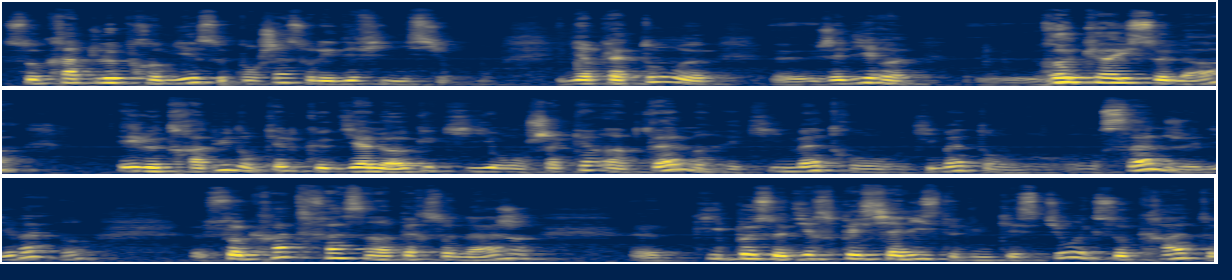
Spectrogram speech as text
Socrate le premier se pencha sur les définitions. Eh bien Platon, j'allais dire, recueille cela et le traduit dans quelques dialogues qui ont chacun un thème et qui mettent en, scène, je dirais, hein, Socrate face à un personnage euh, qui peut se dire spécialiste d'une question et que Socrate,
